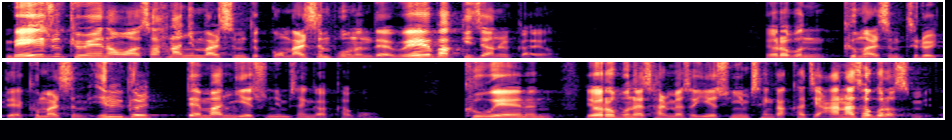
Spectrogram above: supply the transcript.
매주 교회 나와서 하나님 말씀 듣고 말씀 보는데 왜 바뀌지 않을까요? 여러분, 그 말씀 들을 때, 그 말씀 읽을 때만 예수님 생각하고 그 외에는 여러분의 삶에서 예수님 생각하지 않아서 그렇습니다.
